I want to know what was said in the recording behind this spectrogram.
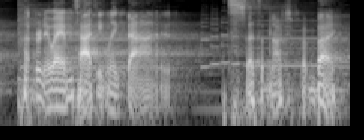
I don't know why I'm talking like that. That's, that's obnoxious, but bye.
